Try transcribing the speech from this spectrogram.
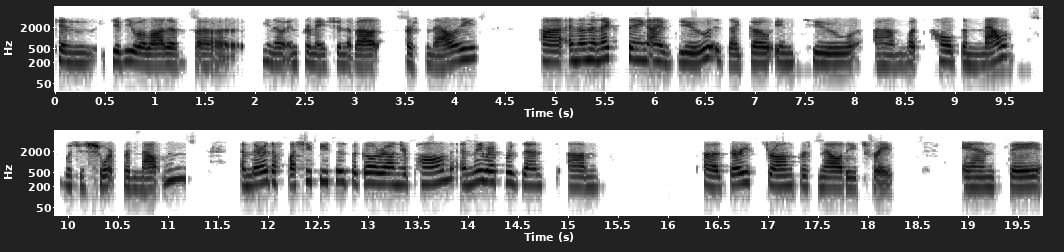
can give you a lot of uh, you know information about personality. Uh, and then the next thing I do is I go into um, what's called the mounts, which is short for mountains, and they're the fleshy pieces that go around your palm, and they represent um, very strong personality traits, and they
